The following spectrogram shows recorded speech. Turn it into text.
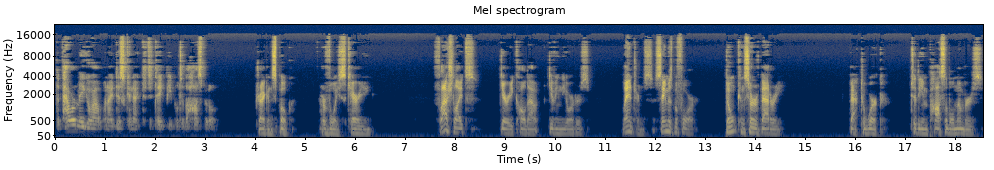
The power may go out when I disconnect to take people to the hospital. Dragon spoke, her voice carrying. Flashlights, Gary called out, giving the orders. Lanterns, same as before. Don't conserve battery. Back to work, to the impossible numbers,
